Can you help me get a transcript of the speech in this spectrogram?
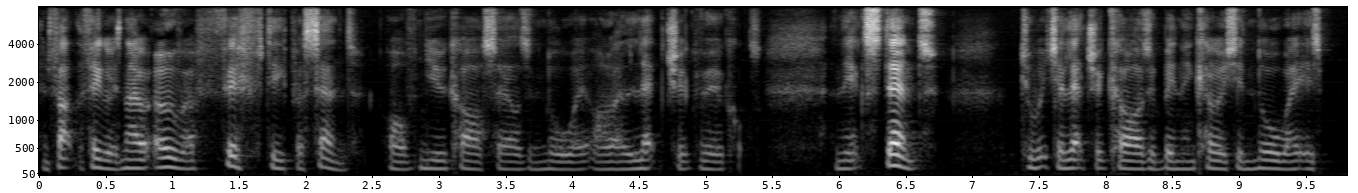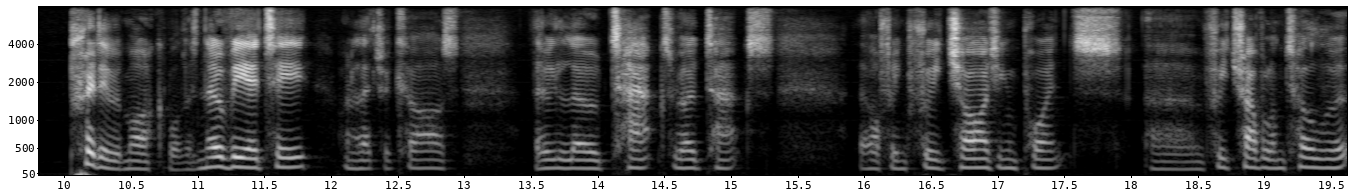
In fact, the figure is now over 50% of new car sales in Norway are electric vehicles. And the extent to which electric cars have been encouraged in Norway is pretty remarkable. There's no VAT on electric cars, very low tax, road tax. They're offering free charging points, um, free travel on toll,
